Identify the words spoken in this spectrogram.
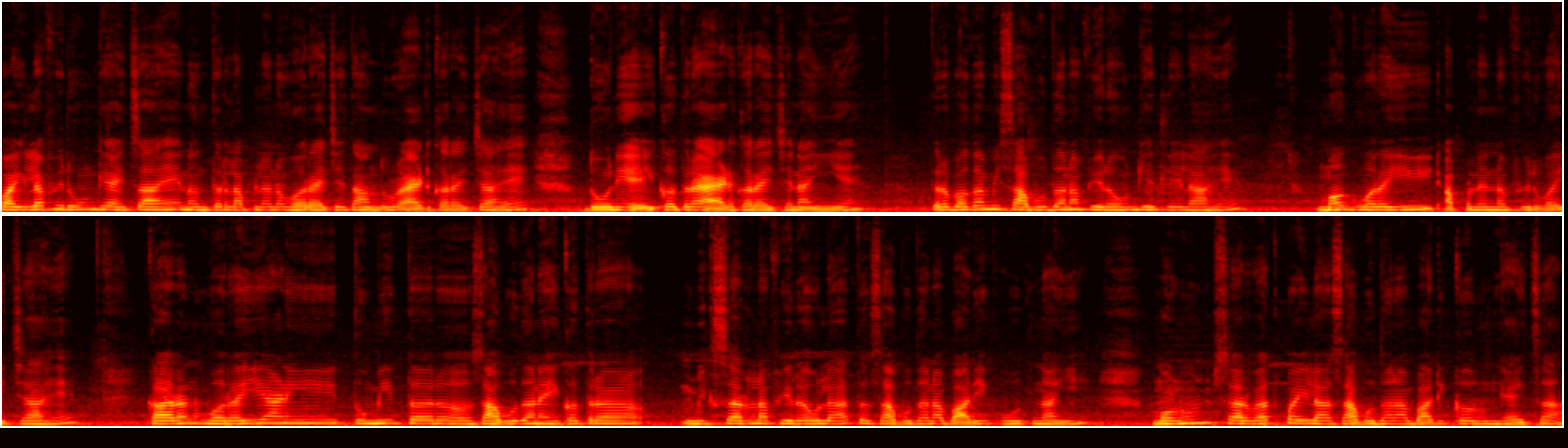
पहिला फिरवून घ्यायचा आहे नंतरला आपल्याला वरायचे तांदूळ ॲड करायचे आहे. दोन्ही एकत्र ॲड करायचे नाही आहे तर बघा मी साबुदाणा फिरवून घेतलेला आहे. मग वरई आपल्याला फिरवायची आहे. कारण वरई आणि तुम्ही तर साबुदाणा एकत्र मिक्सरला फिरवला तर साबुदाणा बारीक होत नाही. म्हणून सर्वात पहिला साबुदाणा बारीक करून घ्यायचा.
